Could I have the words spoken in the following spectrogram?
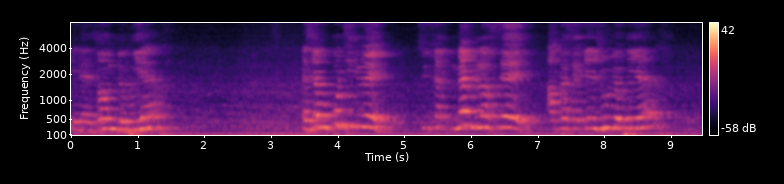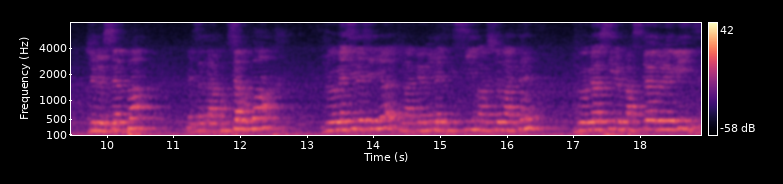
et des hommes de prière Est-ce que vous continuez sur cette même lancée après ces 15 jours de prière? Je ne sais pas, mais c'est à vous savoir. Je remercie le Seigneur qui m'a permis d'être ici ce matin. Je remercie le pasteur de l'église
